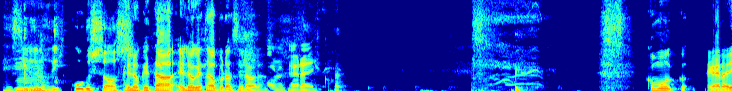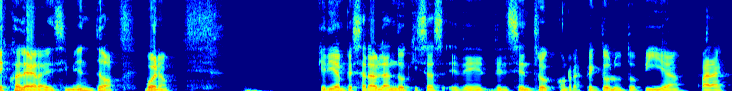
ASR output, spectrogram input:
es decir, de los mm. discursos. Es lo que estaba, es lo que estaba por hacer ahora. Bueno, te agradezco. ¿Cómo te agradezco el agradecimiento? Bueno, quería empezar hablando quizás eh, del centro con respecto a la utopía, para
